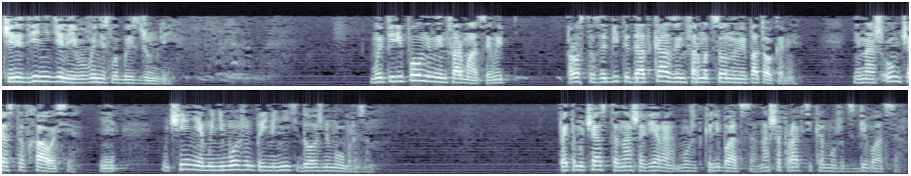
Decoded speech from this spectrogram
Через две недели его вынесло бы из джунглей. Мы переполнены информацией, мы просто забиты до отказа информационными потоками. И наш ум часто в хаосе. И учение мы не можем применить должным образом. Поэтому часто наша вера может колебаться, наша практика может сбиваться –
